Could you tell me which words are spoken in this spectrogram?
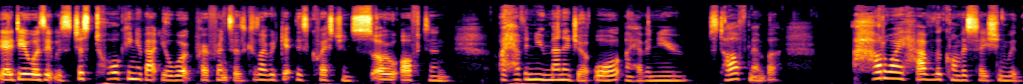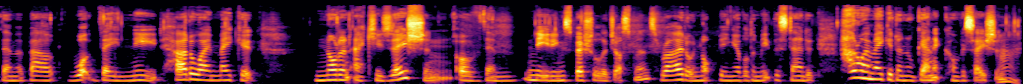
The idea was it was just talking about your work preferences because I would get this question so often. I have a new manager or I have a new staff member. How do I have the conversation with them about what they need? How do I make it not an accusation of them needing special adjustments, right, or not being able to meet the standard. How do I make it an organic conversation? Mm.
